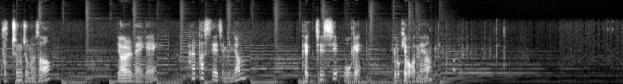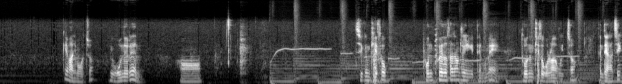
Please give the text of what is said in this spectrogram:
9층 주문서 14개, 할파스의 집념 175개 이렇게 먹었네요. 꽤 많이 먹었죠. 그리고 오늘은 어, 지금 계속 본토에서 사장 중이기 때문에 돈은 계속 올라가고 있죠. 근데 아직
